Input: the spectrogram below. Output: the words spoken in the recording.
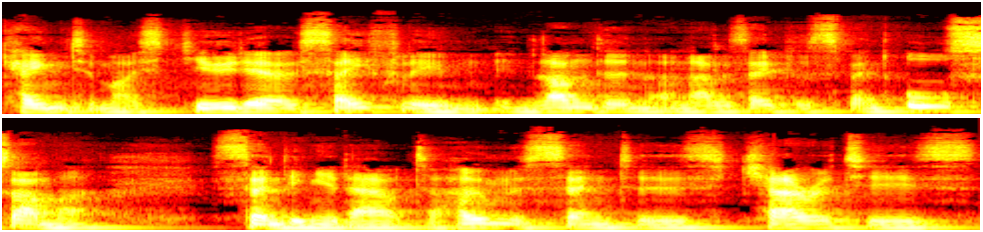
came to my studio safely in, in London, and I was able to spend all summer sending it out to homeless centres, charities,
